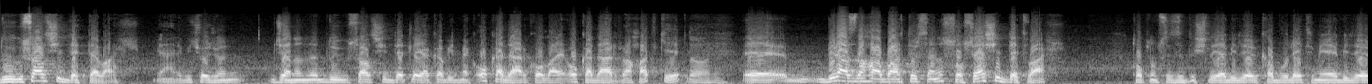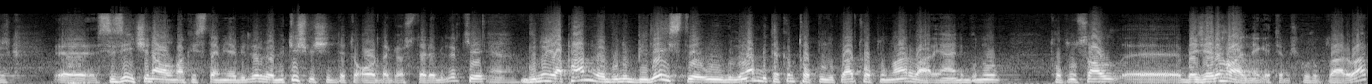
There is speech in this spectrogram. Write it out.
Duygusal şiddet de var. Yani bir çocuğun canını duygusal şiddetle yakabilmek o kadar kolay, o kadar rahat ki. Doğru. Ee, biraz daha abartırsanız sosyal şiddet var. Toplum sizi dışlayabilir, kabul etmeyebilir, e, sizi içine almak istemeyebilir ve müthiş bir şiddeti orada gösterebilir ki bunu yapan ve bunu bile isteye uygulayan bir takım topluluklar, toplumlar var. Yani bunu toplumsal e, beceri haline getirmiş gruplar var.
